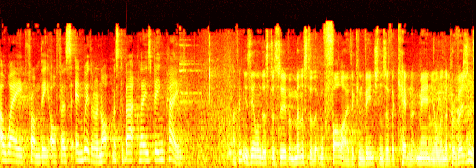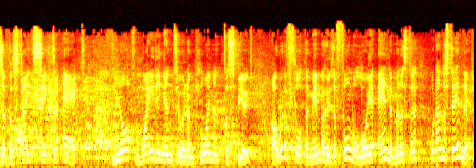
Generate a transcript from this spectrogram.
away from the office and whether or not Mr Barclay is being paid? I think New Zealanders deserve a minister that will follow the conventions of the Cabinet Manual and the provisions of the State Sector Act, not wading into an employment dispute I would have thought the member, who's a former lawyer and a minister, would understand that.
